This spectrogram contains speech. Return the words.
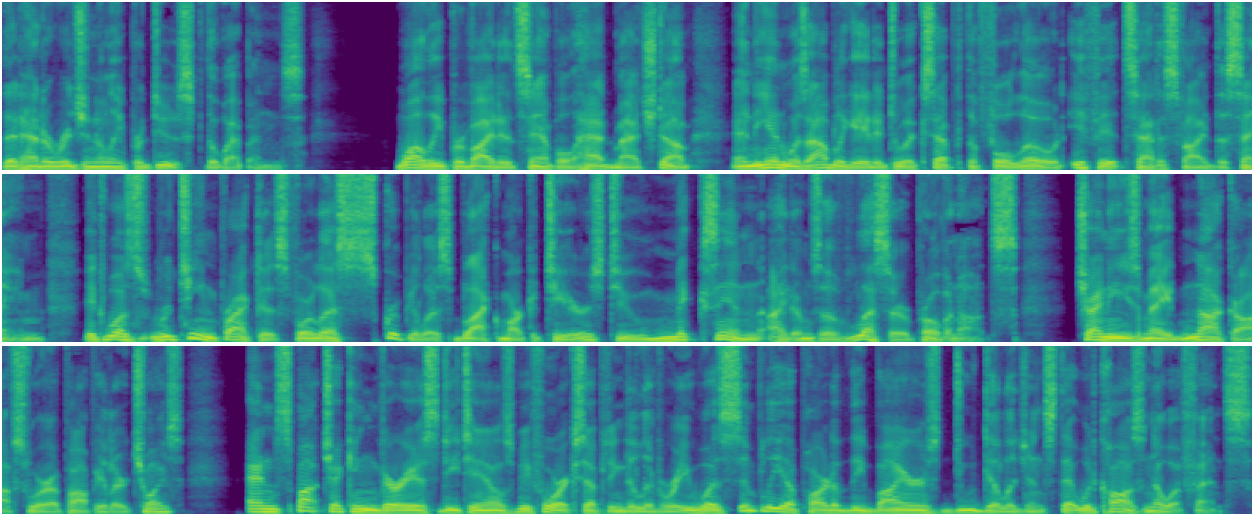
that had originally produced the weapons. While the provided sample had matched up, and Ian was obligated to accept the full load if it satisfied the same, it was routine practice for less scrupulous black marketeers to mix in items of lesser provenance. Chinese made knockoffs were a popular choice, and spot checking various details before accepting delivery was simply a part of the buyer's due diligence that would cause no offense.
